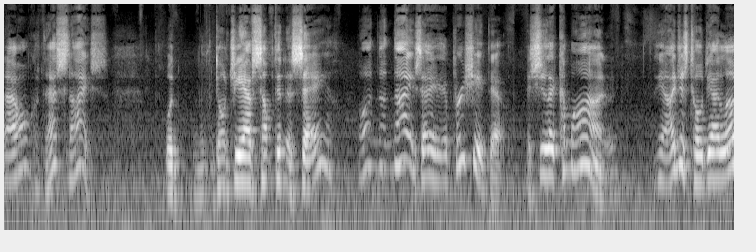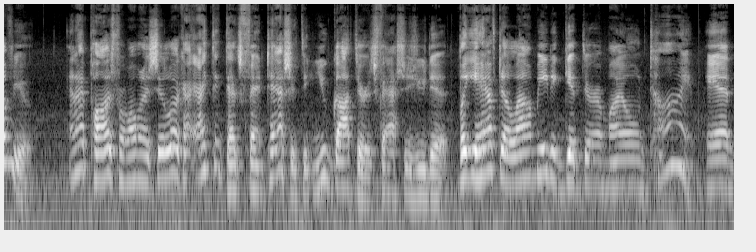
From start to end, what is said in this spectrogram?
Now, oh, that's nice. Well, don't you have something to say? Oh, well, nice. I appreciate that. And she's like, come on. You know, I just told you I love you. And I paused for a moment. I said, Look, I, I, think that's fantastic that you got there as fast as you did. But you have to allow me to get there in my own time. And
